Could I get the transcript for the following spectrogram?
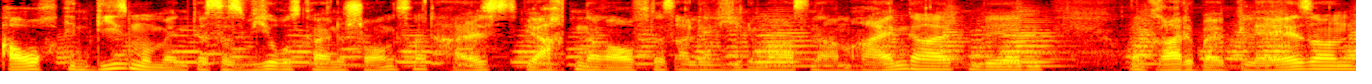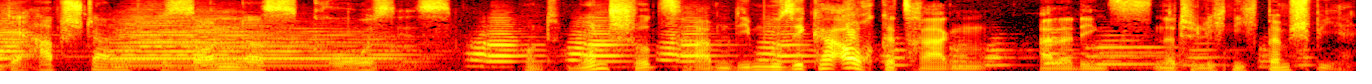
auch in diesem Moment, dass das Virus keine Chance hat. Heißt, wir achten darauf, dass alle Hygienemaßnahmen eingehalten werden und gerade bei Bläsern der Abstand besonders groß ist. Und Mundschutz haben die Musiker auch getragen, allerdings natürlich nicht beim Spielen.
